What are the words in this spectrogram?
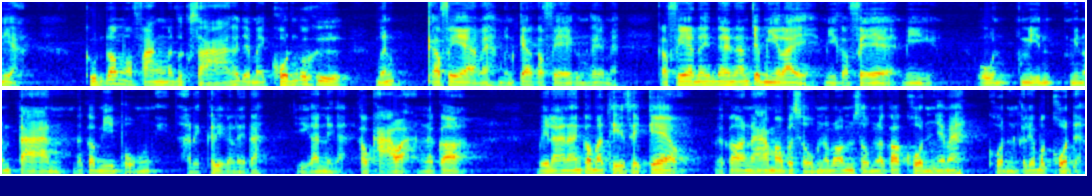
เนี่ย คุณต้องมาฟังมาศึกษาเข้าใจไหมคนก็คือเหมือน กาแฟไหมเหมือนแก้วกาแฟคุณเข้าใจไหมกาแฟในในนั้นจะมีอะไร มีกาแฟ มีโอนมีมีน้ำตาล แล้วก็มีผงอะไรเขาเรียกอะไรนะอีกอันหนึ่งอะขาวๆอะ แล้วก็เวลานั้นก็มาเทใส่แก้ว แล้วก็น้ำมาผสมน้ำร้อนผสมแล้วก็คนใช่ไหมคนเขาเรียกว่าคนอะ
